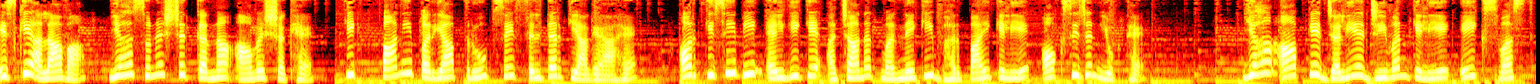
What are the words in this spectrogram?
इसके अलावा, यह सुनिश्चित करना आवश्यक है कि पानी पर्याप्त रूप से फ़िल्टर किया गया है और किसी भी एल्गी के अचानक मरने की भरपाई के लिए ऑक्सीजन युक्त है। यह आपके जलीय जीवन के लिए एक स्वस्थ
